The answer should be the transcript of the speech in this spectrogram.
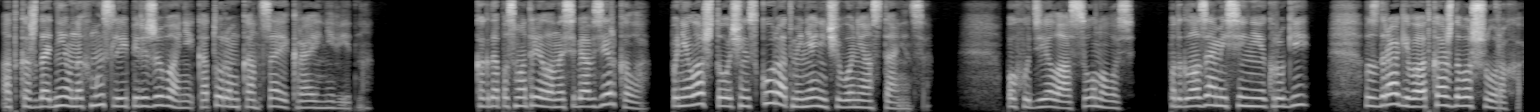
от каждодневных мыслей и переживаний, которым конца и края не видно. Когда посмотрела на себя в зеркало, поняла, что очень скоро от меня ничего не останется. Похудела, осунулась, под глазами синие круги, вздрагиваю от каждого шороха.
